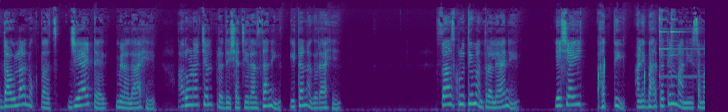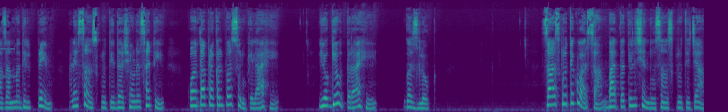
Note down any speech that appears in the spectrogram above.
दावला नुकताच जे आय टॅग मिळाला आहे. अरुणाचल प्रदेशाची राजधानी इटानगर आहे. संस्कृती मंत्रालयाने एशियाई हत्ती आणि भारतातील मानवी समाजांमधील प्रेम आणि संस्कृती दर्शवण्यासाठी कोणता प्रकल्प सुरू केला आहे? योग्य उत्तर आहे. गजलोक सांस्कृतिक वारसा भारतातील सिंधू संस्कृतीच्या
